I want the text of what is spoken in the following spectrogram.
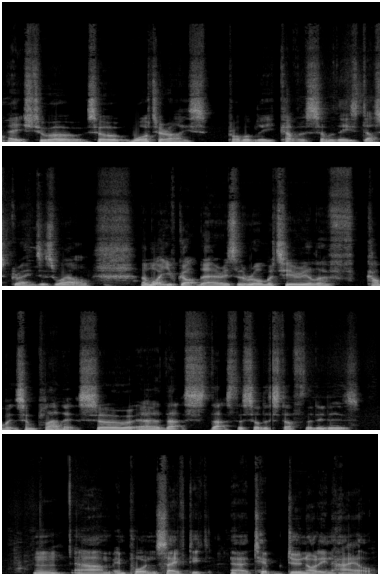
H2O. So water ice probably covers some of these dust grains as well. And what you've got there is the raw material of comets and planets. So uh, that's that's the sort of stuff that it is. Mm, um, important safety uh, tip: do not inhale.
